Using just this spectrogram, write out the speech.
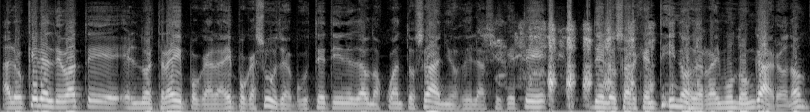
a lo que era el debate en nuestra época, la época suya, porque usted tiene ya unos cuantos años de la CGT, de los argentinos de Raimundo Ongaro, ¿no?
